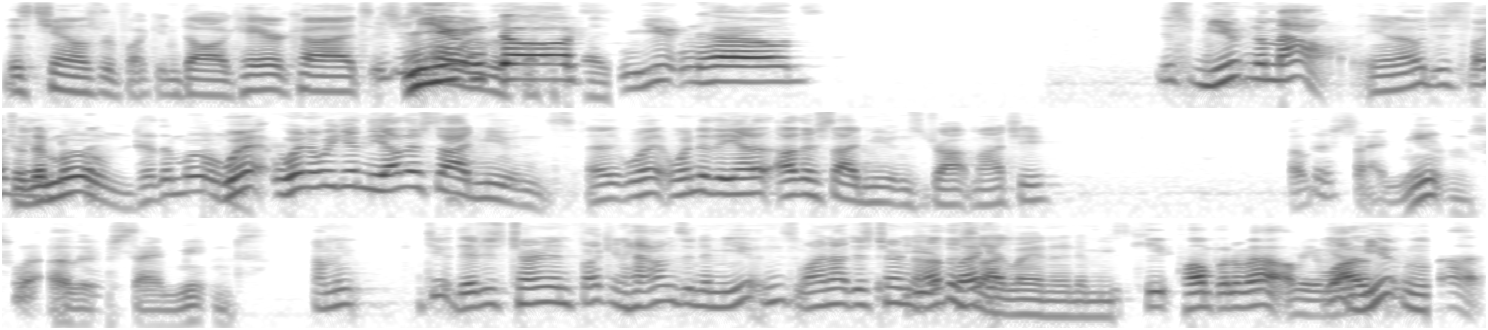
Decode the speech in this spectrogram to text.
This channel's for fucking dog haircuts. It's just all Mutant dogs, place. mutant hounds. Just muting them out. You know, just fucking To the moon, to the moon. When, when are we getting the other side mutants? Uh, when, when do the other side mutants drop, Machi? Other side mutants. What other side mutants? I mean, dude, they're just turning fucking hounds into mutants. Why not just turn the other letting- side land into mutants? Just keep pumping them out. I mean, Yeah, why mutant. not?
